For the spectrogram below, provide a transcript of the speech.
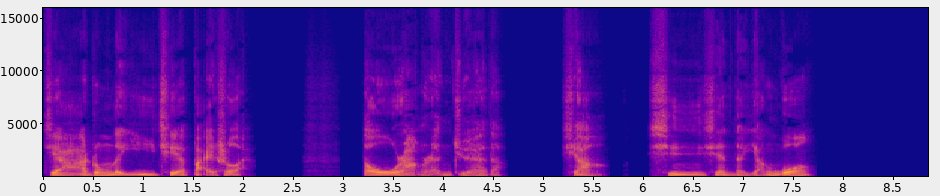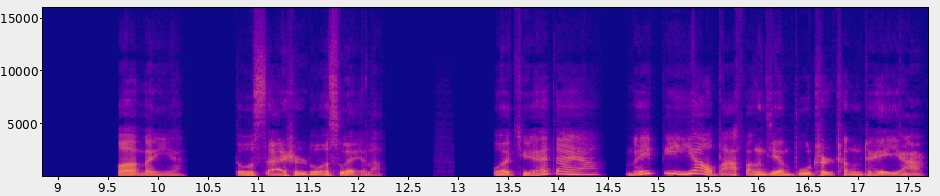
家中的一切摆设呀，都让人觉得像新鲜的阳光。我们呀，都三十多岁了，我觉得呀，没必要把房间布置成这样。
